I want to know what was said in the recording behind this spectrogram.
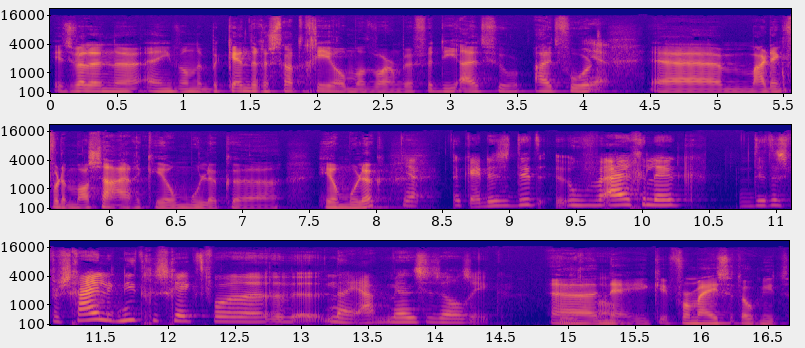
is wel een, uh, een van de bekendere strategieën omdat Warren Buffett die uitvoer, uitvoert. Uh, maar ik denk voor de massa eigenlijk heel moeilijk. Uh, heel moeilijk. Ja, oké, dus dit hoeven we eigenlijk. Dit is waarschijnlijk niet geschikt voor eh, nou ja, mensen zoals ik. nee, ik, voor mij is het ook niet,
